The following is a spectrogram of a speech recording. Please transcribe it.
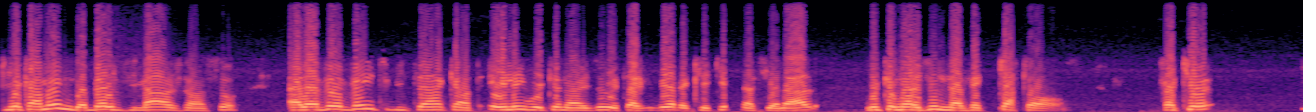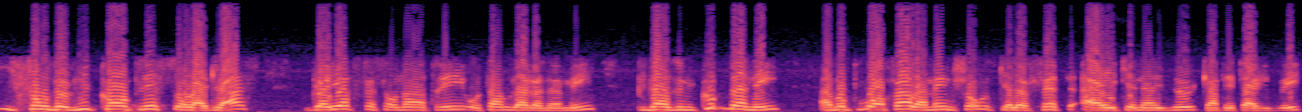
Puis, il y a quand même de belles images dans ça. Elle avait 28 ans quand Ellie Wickenheiser est arrivée avec l'équipe nationale. Wickenheiser en avait 14. Fait que, ils sont devenus complices sur la glace. Goyette fait son entrée au Temple de la Renommée. Puis, dans une coupe d'années, elle va pouvoir faire la même chose qu'elle a faite à Wickenheiser quand elle est arrivée.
